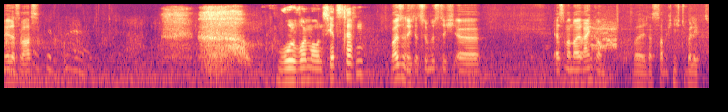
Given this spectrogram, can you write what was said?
Ne, das war's. Wo wollen wir uns jetzt treffen? Weiß ich nicht, dazu müsste ich äh, erstmal neu reinkommen, weil das habe ich nicht überlebt.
